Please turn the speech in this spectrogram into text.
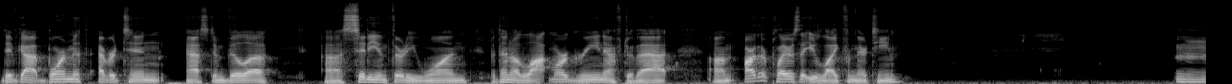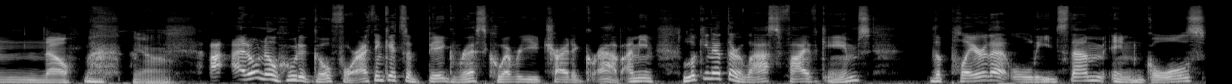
they've got Bournemouth, Everton, Aston Villa, uh, City in 31, but then a lot more green after that. Um, are there players that you like from their team? Mm, no. Yeah. I, I don't know who to go for. I think it's a big risk whoever you try to grab. I mean, looking at their last five games, the player that leads them in goals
